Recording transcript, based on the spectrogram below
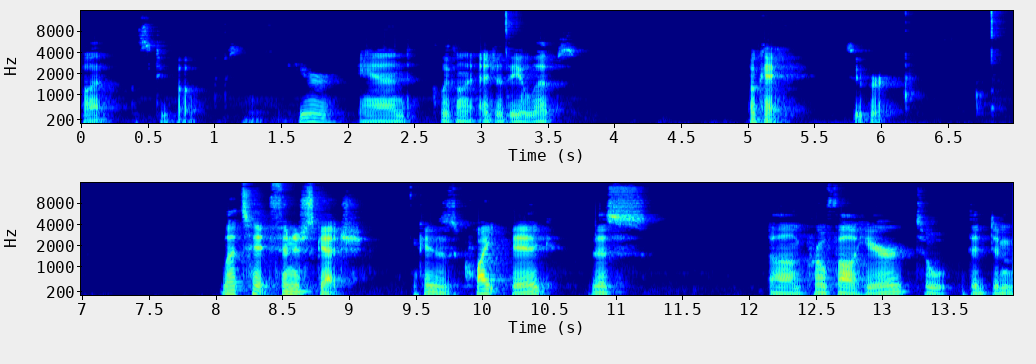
But let's do both. So here and click on the edge of the ellipse. Okay, super. Let's hit finish sketch. Okay, this is quite big. This um, profile here to the di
